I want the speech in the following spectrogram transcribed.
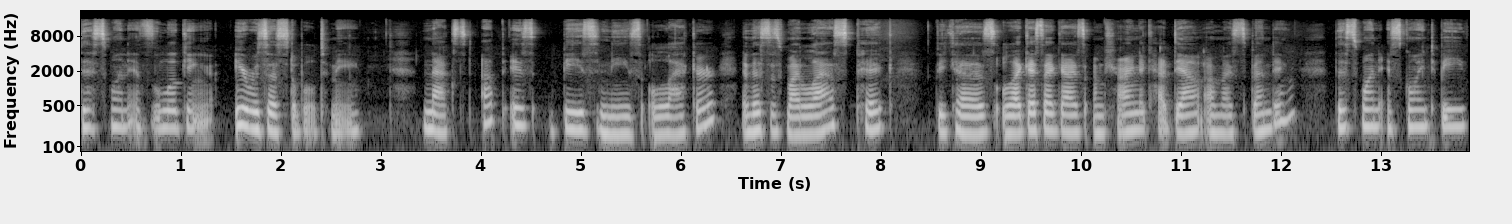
this one is looking irresistible to me. Next up is Bee's Knees Lacquer, and this is my last pick because, like I said, guys, I'm trying to cut down on my spending. This one is going to be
